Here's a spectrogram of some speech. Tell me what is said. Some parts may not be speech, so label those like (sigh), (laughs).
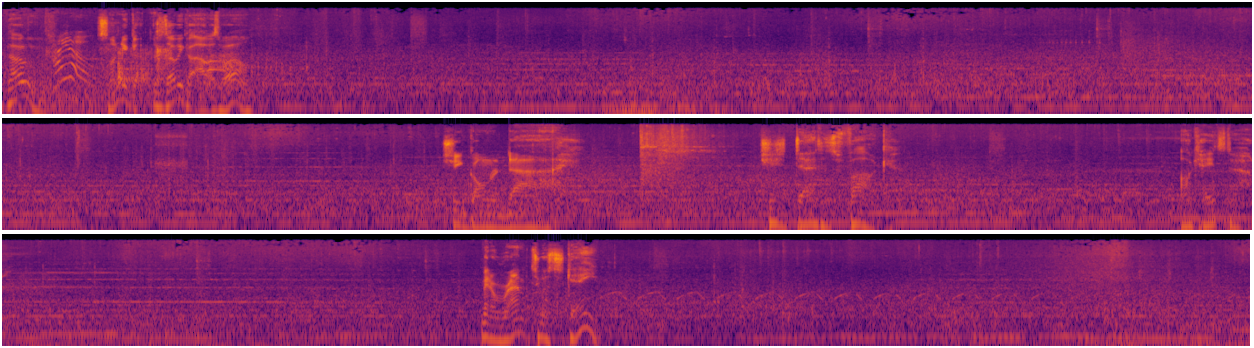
No. Kaito! Sonya got Zoe got out as well. She gonna die. She's dead as fuck. Arcade's down. Made a ramp to escape.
